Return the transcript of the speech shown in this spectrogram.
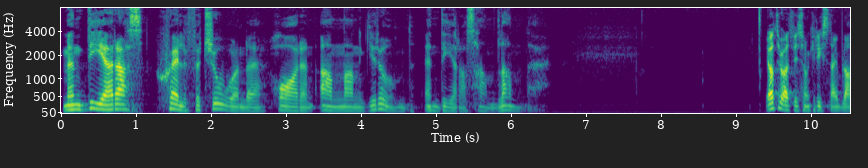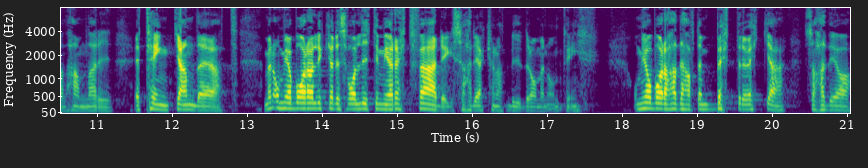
Men deras självförtroende har en annan grund än deras handlande. Jag tror att vi som kristna ibland hamnar i ett tänkande att men om jag bara lyckades vara lite mer rättfärdig så hade jag kunnat bidra med någonting. Om jag bara hade haft en bättre vecka så hade jag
